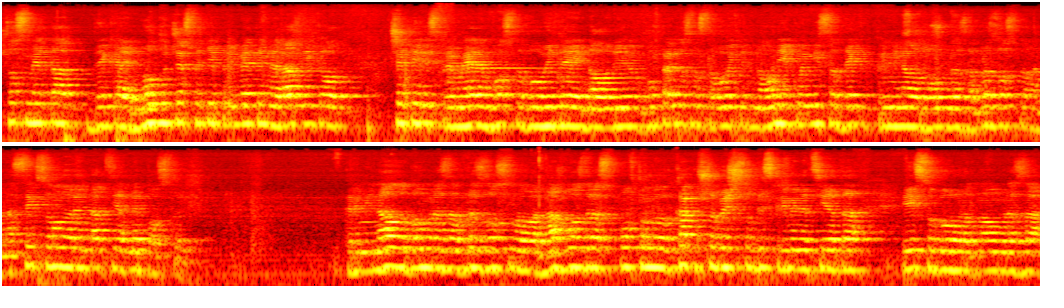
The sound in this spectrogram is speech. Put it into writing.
што сметаат дека е многу често ќе приметиме разлика од 4 спрема 1 во ставовите на оние во предност на ставовите на оние кои мислат дека криминалот во омраза врз основа на сексуална ориентација не постои. Криминалот од омраза врз основа на возраст, повторно како што беше со дискриминацијата и со говорот на омраза,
